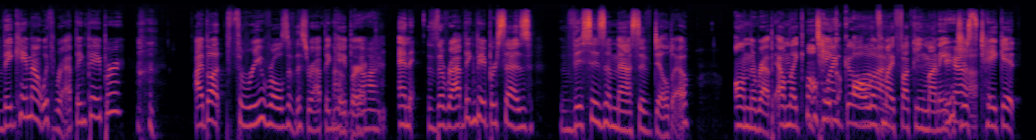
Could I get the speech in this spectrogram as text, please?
they came out with wrapping paper. I bought three rolls of this wrapping oh, paper, God. and the wrapping paper says, "This is a massive dildo." On the rep. I'm like, my take all of my fucking money, Yeah. just take it,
